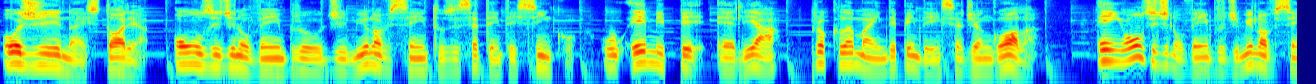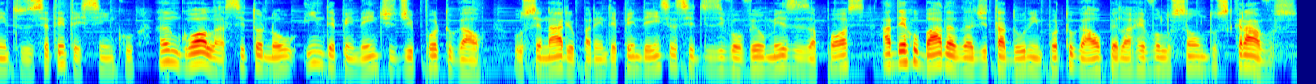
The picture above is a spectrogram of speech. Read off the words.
Hoje na História, 11 de novembro de 1975, o MPLA proclama a independência de Angola. Em 11 de novembro de 1975, Angola se tornou independente de Portugal. O cenário para a independência se desenvolveu meses após a derrubada da ditadura em Portugal pela Revolução dos Cravos,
